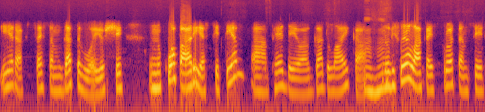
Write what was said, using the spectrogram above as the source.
ierakstus esam gatavojuši nu, kopā arī ar citiem uh, pēdējo gadu laikā. Mm -hmm. nu, vislielākais, protams, ir,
